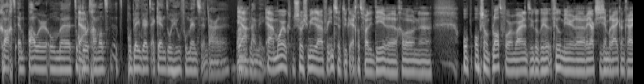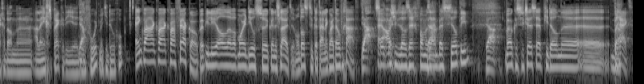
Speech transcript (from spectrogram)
kracht en power om eh, toch Ja. door te gaan. Want het probleem werd erkend door heel veel mensen. En daar eh, waren ja, we blij mee. Ja, mooi ook social media daarvoor inzet. Natuurlijk echt dat valideren gewoon eh, op, op zo'n platform. Waar je natuurlijk ook heel- veel meer reacties en bereik kan krijgen dan alleen gesprekken die, je- die Ja. je voert met je doelgroep. En qua, qua, qua verkoop, hebben jullie al wat mooie deals kunnen sluiten? Want dat is natuurlijk uiteindelijk waar het over gaat. Ja, als jullie dan zeggen van we zijn het beste sales team. Ja. Welke successen heb je dan bereikt?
